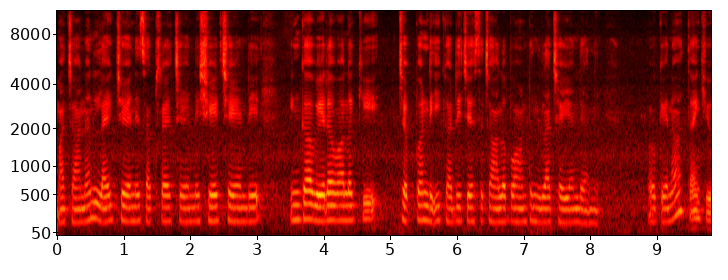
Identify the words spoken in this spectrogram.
మా ఛానల్ లైక్ చేయండి సబ్స్క్రైబ్ చేయండి షేర్ చేయండి. ఇంకా వేరే వాళ్ళకి చెప్పండి ఈ కర్రీ చేస్తే చాలా బాగుంటుంది ఇలా చేయండి అని. ఓకేనా? Thank you.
